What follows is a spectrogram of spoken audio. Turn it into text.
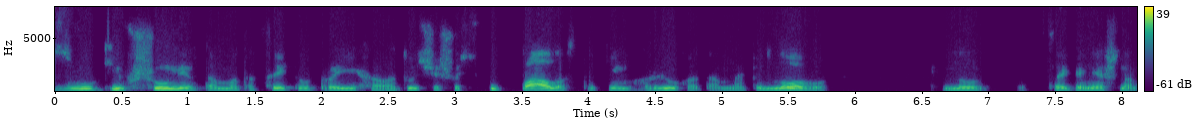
звуків, шумів, там мотоцикл проїхав, а тут ще щось упало з таким грюхотом на підлогу. Ну, це, звісно,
